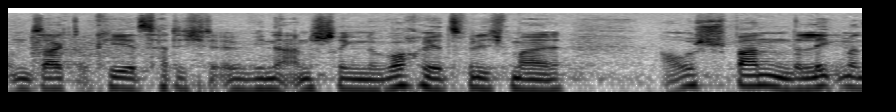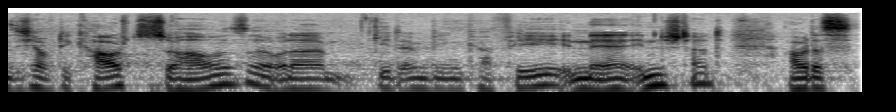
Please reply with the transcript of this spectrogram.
und sagt, okay, jetzt hatte ich irgendwie eine anstrengende Woche, jetzt will ich mal ausspannen, dann legt man sich auf die Couch zu Hause oder geht irgendwie in einen Café in der Innenstadt, aber das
